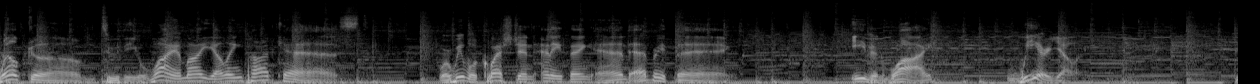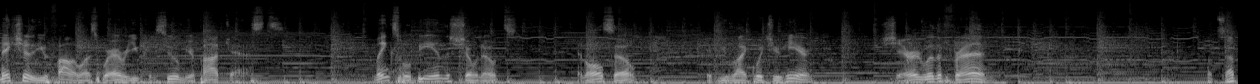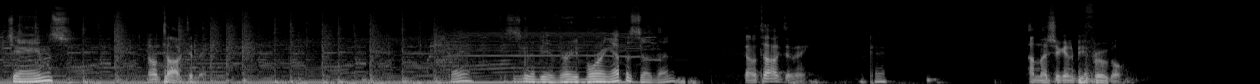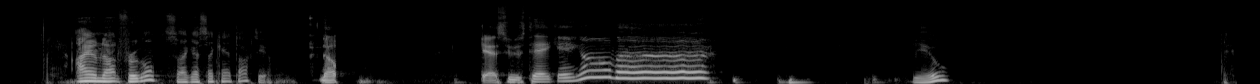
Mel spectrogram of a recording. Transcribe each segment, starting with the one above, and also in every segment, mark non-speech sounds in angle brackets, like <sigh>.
Welcome to the Why Am I Yelling podcast, where we will question anything and everything, even why we are yelling. Make sure that you follow us wherever you consume your podcasts. Links will be in the show notes. And also, if you like what you hear, share it with a friend. What's up, James? Don't talk to me. Okay. This is going to be a very boring episode then. Don't talk to me. Okay. Unless you're going to be frugal. I am not frugal, so I guess I can't talk to you. Nope. Guess who's taking over? You?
